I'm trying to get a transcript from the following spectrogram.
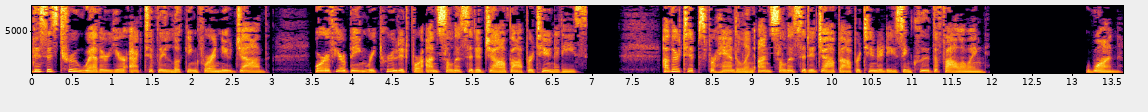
This is true whether you're actively looking for a new job, or if you're being recruited for unsolicited job opportunities. Other tips for handling unsolicited job opportunities include the following 1.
